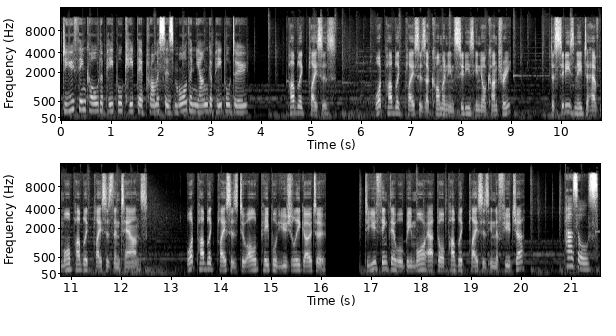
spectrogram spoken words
Do you think older people keep their promises more than younger people do? Public places. What public places are common in cities in your country? Do cities need to have more public places than towns? What public places do old people usually go to? Do you think there will be more outdoor public places in the future? Puzzles.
